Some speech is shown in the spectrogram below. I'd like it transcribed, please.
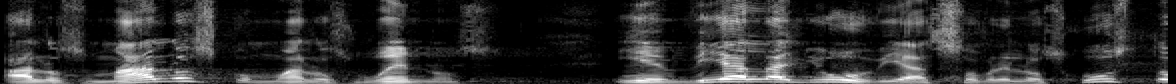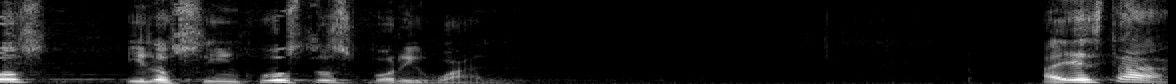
a los malos como a los buenos. Y envía la lluvia sobre los justos y los injustos por igual. Ahí está.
